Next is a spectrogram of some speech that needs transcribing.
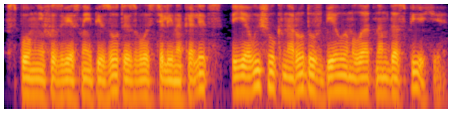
Вспомнив известный эпизод из «Властелина колец», я вышел к народу в белом латном доспехе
